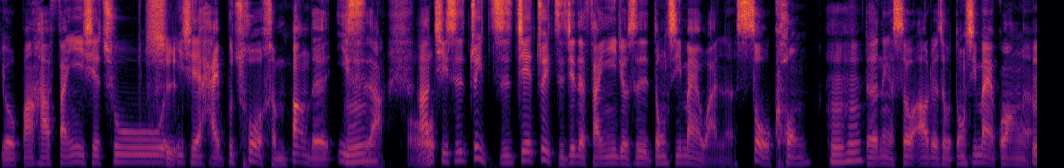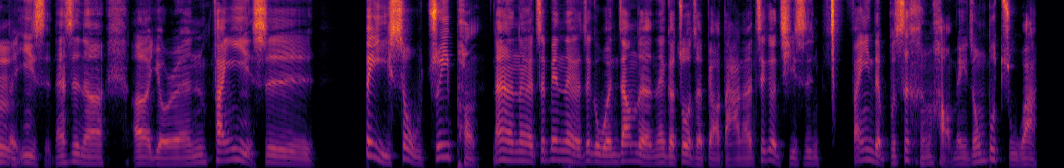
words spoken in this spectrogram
有帮他翻译一些出一些还不错、很棒的意思啊。那、嗯哦、其实最直接、最直接的翻译就是东西卖完了，售空的那个 sold out 的时候，东西卖光了的意思。嗯、但是呢，呃，有人翻译是。备受追捧，那那个这边那个这个文章的那个作者表达呢，这个其实 翻译的不是很好，美中不足啊。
